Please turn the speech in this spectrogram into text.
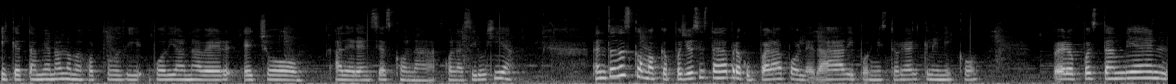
y que también a lo mejor podían haber hecho adherencias con la, con la cirugía. Entonces como que pues yo sí estaba preocupada por la edad y por mi historial clínico pero pues también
